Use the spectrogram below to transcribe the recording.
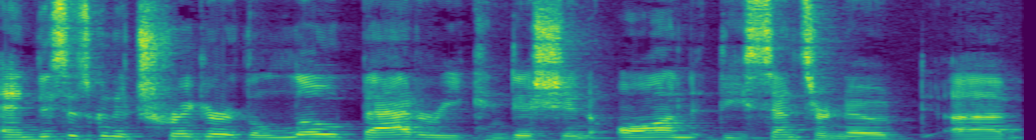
and this is going to trigger the low battery condition on the sensor node, uh,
